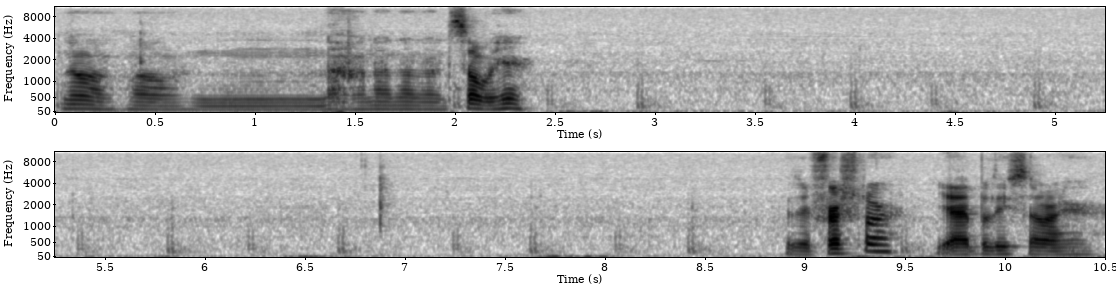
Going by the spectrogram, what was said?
No, no, no, no, no, it's over here. Is it first floor? Yeah, I believe so right here.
